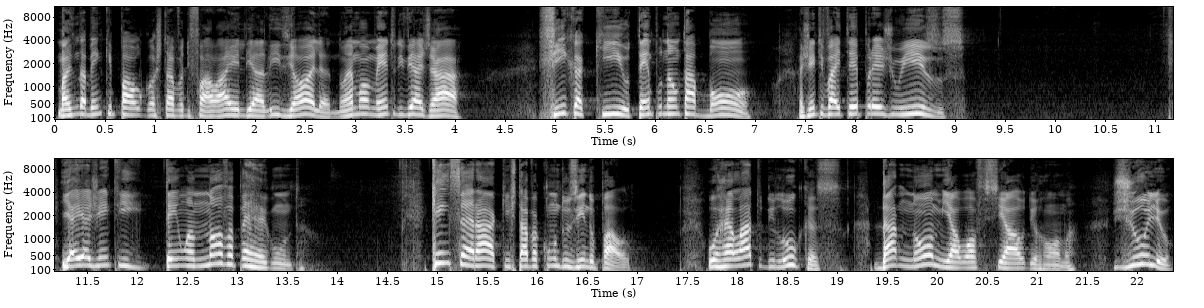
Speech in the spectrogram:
Mas ainda bem que Paulo gostava de falar, ele ali dizia: Olha, não é momento de viajar, fica aqui, o tempo não está bom, a gente vai ter prejuízos. E aí a gente tem uma nova pergunta: quem será que estava conduzindo Paulo? O relato de Lucas dá nome ao oficial de Roma. Júlio.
